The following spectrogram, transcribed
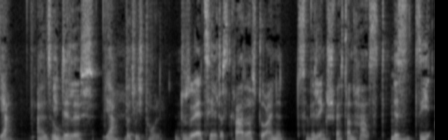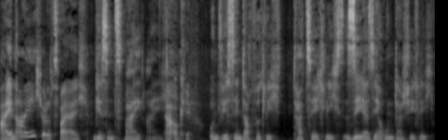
ja, also. Idyllisch. Ja, wirklich toll. Du erzähltest gerade, dass du eine Zwillingsschwestern hast. Mhm. Ist sie eineich oder zweieich? Wir sind zweieich. Ah, okay. Und wir sind auch wirklich tatsächlich sehr, sehr unterschiedlich.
